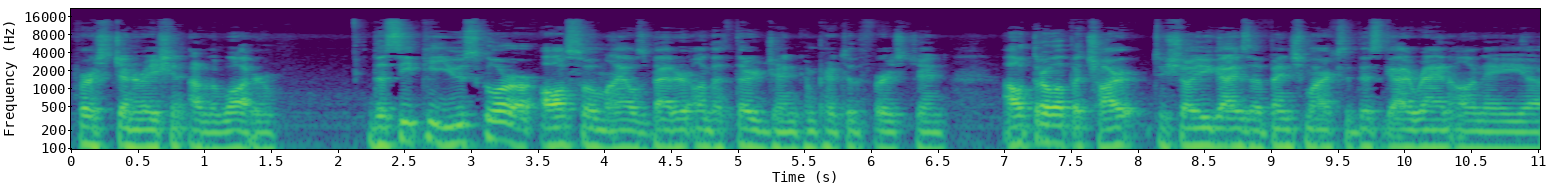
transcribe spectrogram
first generation out of the water. The CPU score are also miles better on the third gen compared to the first gen. I'll throw up a chart to show you guys the benchmarks that this guy ran on a uh,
